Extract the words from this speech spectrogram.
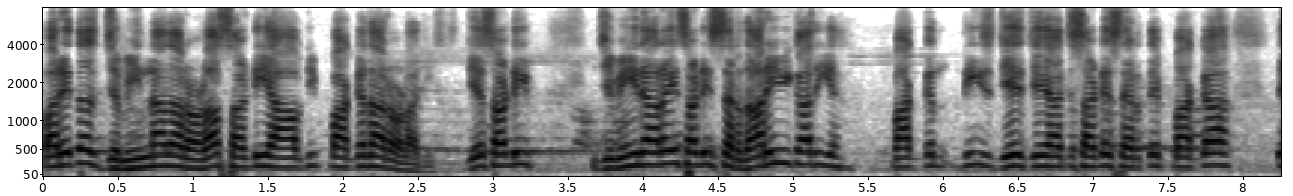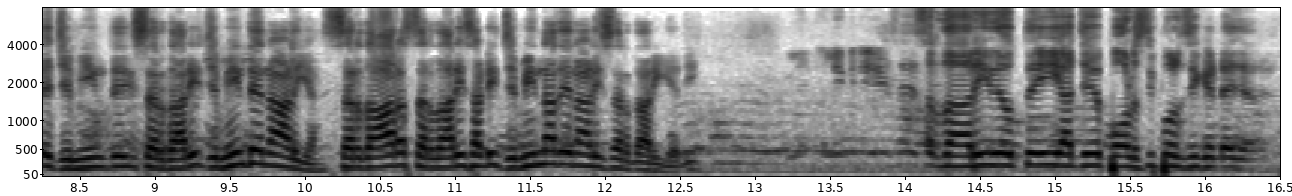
ਪਰ ਇਹ ਤਾਂ ਜ਼ਮੀਨਾਂ ਦਾ ਰੌਲਾ, ਸਾਡੀ ਆਪ ਦੀ ਪੱਗ ਦਾ ਰੌਲਾ ਜੀ। ਜੇ ਸਾਡੀ ਜ਼ਮੀਨ ਆ ਰਹੀ, ਸਾਡੀ ਸਰਦਾਰੀ ਵੀ ਕਾਦੀ ਆ? ਪੱਗ ਦੀ ਜੇ ਜੇ ਅੱਜ ਸਾਡੇ ਸਿਰ ਤੇ ਪੱਗ ਆ ਤੇ ਜ਼ਮੀਨ ਦੀ ਸਰਦਾਰੀ ਜ਼ਮੀਨ ਦੇ ਨਾਲ ਹੀ ਆ। ਸਰਦਾਰ ਸਰਦਾਰੀ ਸਾਡੀ ਜ਼ਮੀਨਾਂ ਦੇ ਨਾਲ ਹੀ ਸਰਦਾਰੀ ਆ ਜੀ। ਲੇਕਿਨ ਇਸੇ ਸਰਦਾਰੀ ਦੇ ਉੱਤੇ ਹੀ ਅੱਜ ਪਾਲਿਸੀ ਪਾਲਿਸੀ ਕੱਢਿਆ ਜਾ ਰਿਹਾ।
